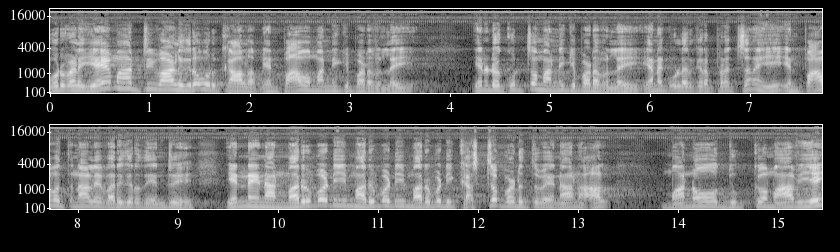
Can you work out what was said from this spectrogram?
ஒருவேளை ஏமாற்றி வாழுகிற ஒரு காலம். என் பாவம் மன்னிக்கப்படவில்லை. என்னுடைய குற்றம் மன்னிக்கப்படவில்லை. எனக்குள்ள இருக்கிற பிரச்சனை என் பாவத்தினாலே வருகிறது என்று என்னை நான் மறுபடி மறுபடி மறுபடி கஷ்டப்படுத்துவேனானால் மனோ துக்கம் ஆவியை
